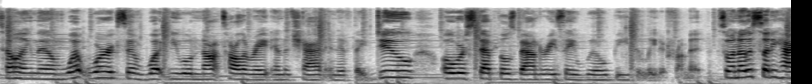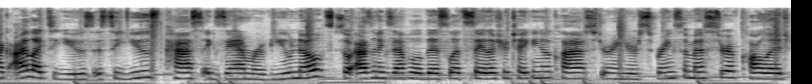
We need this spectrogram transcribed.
telling them what works and what you will not tolerate in the chat. And if they do overstep those boundaries, they will be deleted from it. So another study hack I like to use is to use past exam review notes. So as an example of this, let's say that you're taking a class during your spring semester of college.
